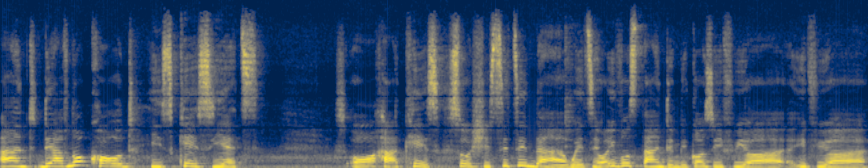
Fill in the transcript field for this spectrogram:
and they have not called his case yet or her case. So she's sitting there and waiting or even standing because if you are if you are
